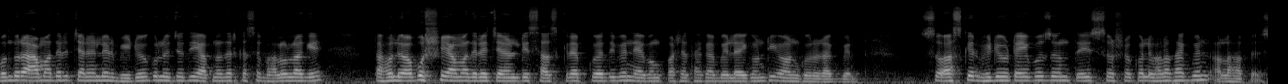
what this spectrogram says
বন্ধুরা, আমাদের চ্যানেলের ভিডিওগুলো যদি আপনাদের কাছে ভালো লাগে, তাহলে অবশ্যই আমাদের এই চ্যানেলটি সাবস্ক্রাইব করে দিবেন এবং পাশে থাকা বেল আইকনটি অন করে রাখবেন। সো আজকের ভিডিওটা এই পর্যন্ত ঈশ্বর সকলে ভালো থাকবেন। আল্লাহ হাফেজ।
